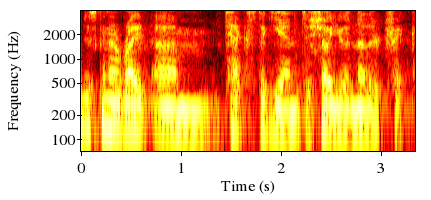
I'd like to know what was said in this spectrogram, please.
I'm just going to write um, text again to show you another trick.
